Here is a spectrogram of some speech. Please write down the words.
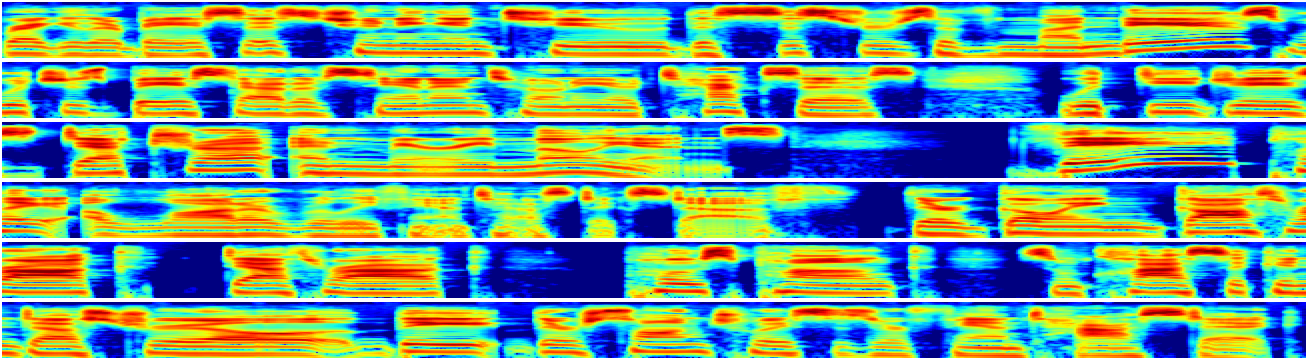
regular basis, tuning into the Sisters of Mondays, which is based out of San Antonio, Texas, with DJs Detra and Mary Millions. They play a lot of really fantastic stuff. They're going goth rock, death rock, post punk, some classic industrial. They their song choices are fantastic.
